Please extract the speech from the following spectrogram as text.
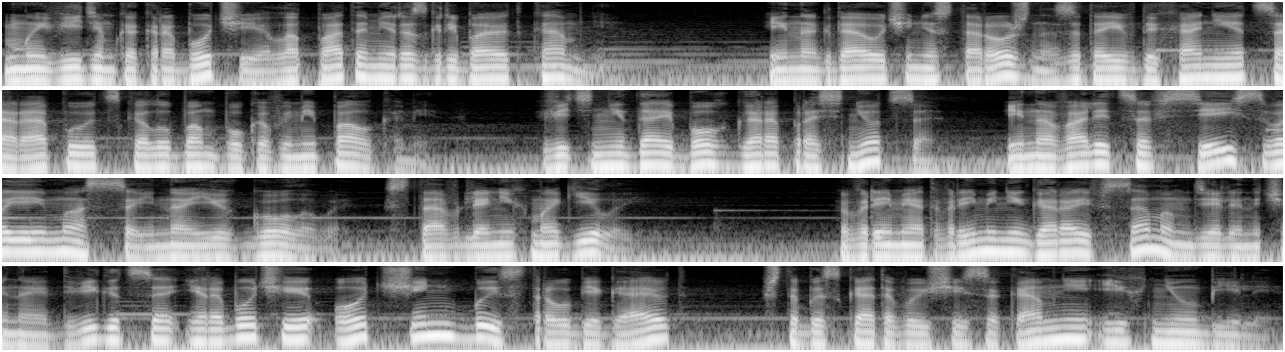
Мы видим, как рабочие лопатами разгребают камни. Иногда очень осторожно, затаив дыхание, царапают скалу бамбуковыми палками. Ведь не дай бог гора проснется и навалится всей своей массой на их головы, став для них могилой. Время от времени гора и в самом деле начинает двигаться, и рабочие очень быстро убегают, чтобы скатывающиеся камни их не убили.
